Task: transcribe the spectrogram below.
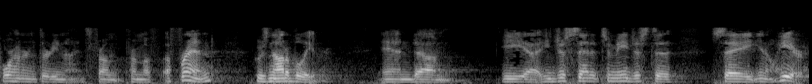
439 from, from a, a, friend who's not a believer. And um, he, uh, he just sent it to me just to say, you know, here,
